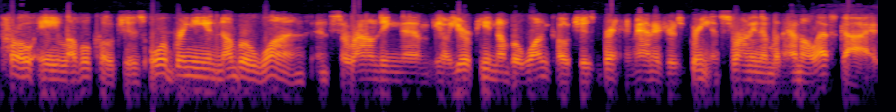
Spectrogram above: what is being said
pro A level coaches, or bringing in number ones and surrounding them, you know, European number one coaches, managers, bring and surrounding them with MLS guys.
